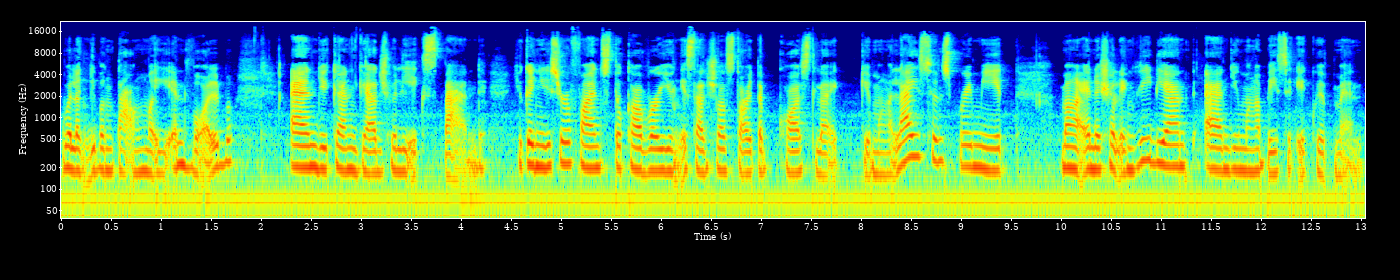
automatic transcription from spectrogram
walang ibang taong mai involve and you can gradually expand. You can use your funds to cover yung essential startup cost like yung mga license permit, mga initial ingredient, and yung mga basic equipment.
